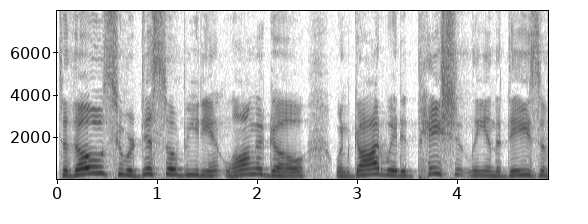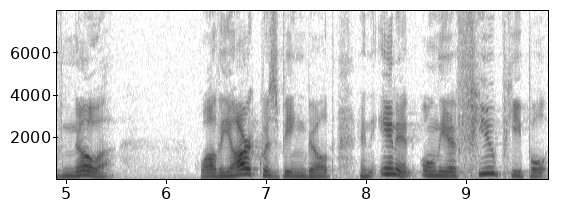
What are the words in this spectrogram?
to those who were disobedient long ago when God waited patiently in the days of Noah while the ark was being built, and in it only a few people,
